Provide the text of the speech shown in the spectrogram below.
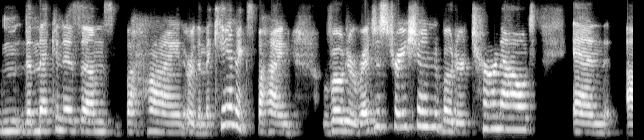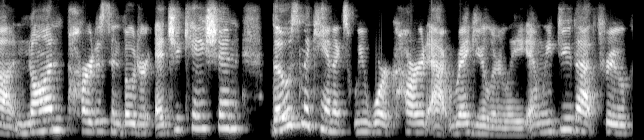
the mechanisms behind or the mechanics behind voter registration, voter turnout, and uh, nonpartisan voter education, those mechanics we work hard at regularly. And we do that through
